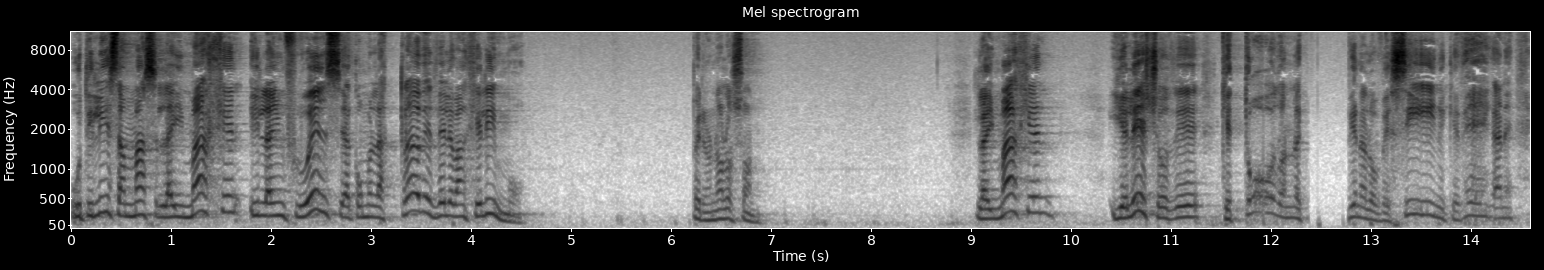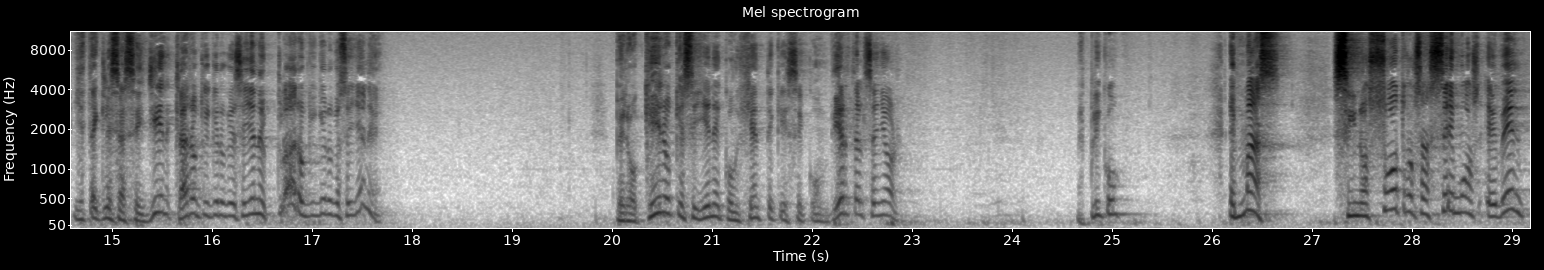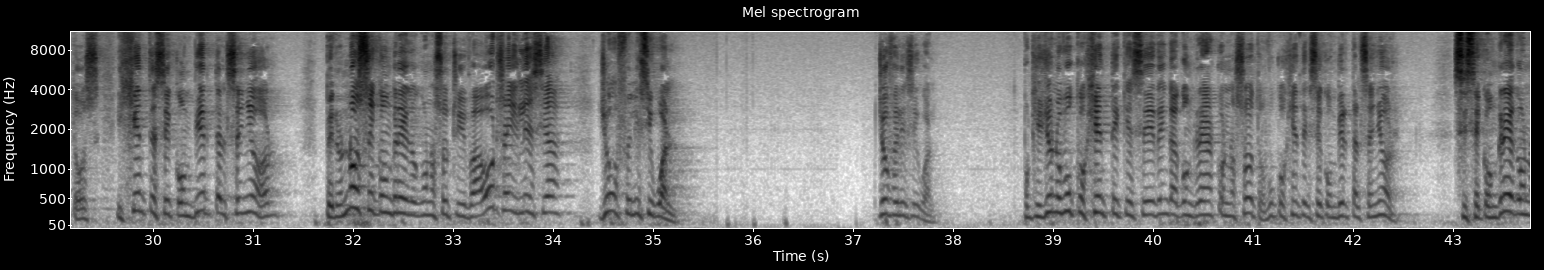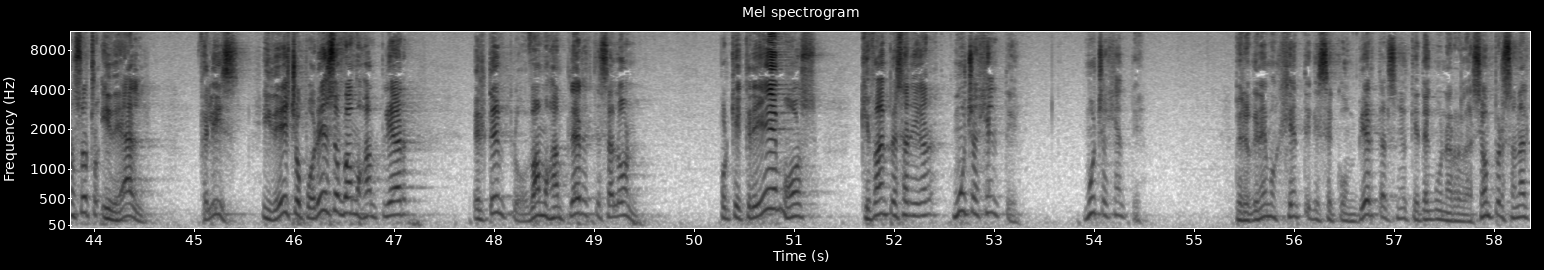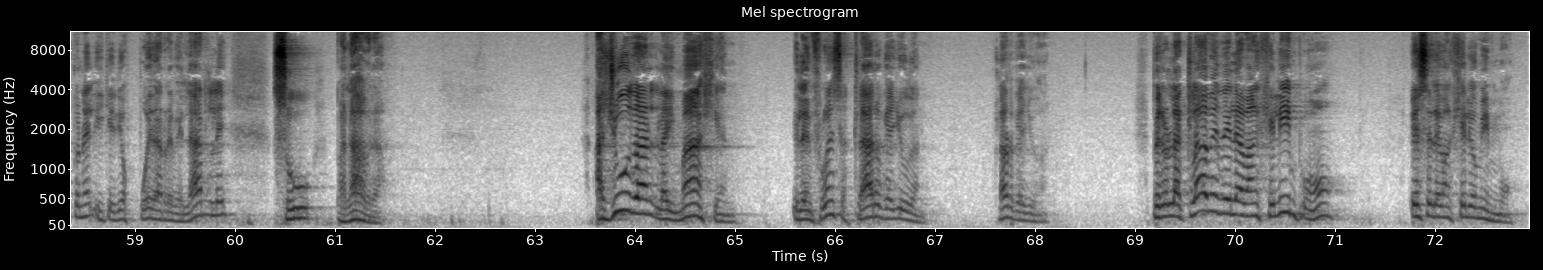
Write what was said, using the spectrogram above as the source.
utilizan más la imagen y la influencia como las claves del evangelismo, pero no lo son. La imagen y el hecho de que todos vienen a los vecinos y que vengan y esta iglesia se llene, claro que quiero que se llene, claro que quiero que se llene. Pero quiero que se llene con gente que se convierta al Señor. ¿Me explico? Es más, si nosotros hacemos eventos y gente se convierte al Señor, pero no se congrega con nosotros y va a otra iglesia, yo feliz igual. Yo feliz igual. Porque yo no busco gente que se venga a congregar con nosotros, busco gente que se convierta al Señor. Si se congrega con nosotros, ideal, feliz. Y de hecho, por eso vamos a ampliar el templo, vamos a ampliar este salón. Porque creemos que va a empezar a llegar mucha gente, mucha gente. Pero queremos gente que se convierta al Señor, que tenga una relación personal con Él y que Dios pueda revelarle su palabra. ¿Ayudan la imagen y la influencia? Claro que ayudan, claro que ayudan. Pero la clave del evangelismo es el evangelio mismo.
